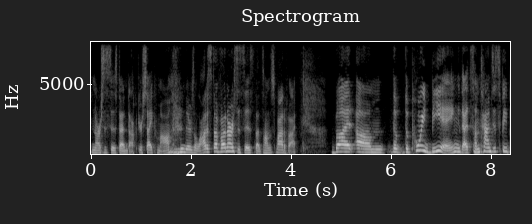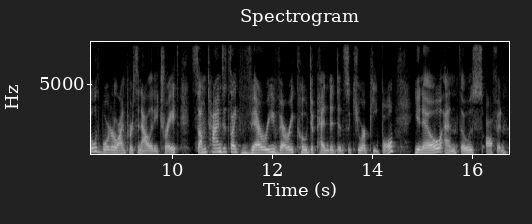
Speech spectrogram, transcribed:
narcissist and Dr. Psych Mom. There's a lot of stuff on narcissists that's on Spotify. But um, the the point being that sometimes it's people with borderline personality traits. Sometimes it's like very very codependent, and secure people, you know, and those often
